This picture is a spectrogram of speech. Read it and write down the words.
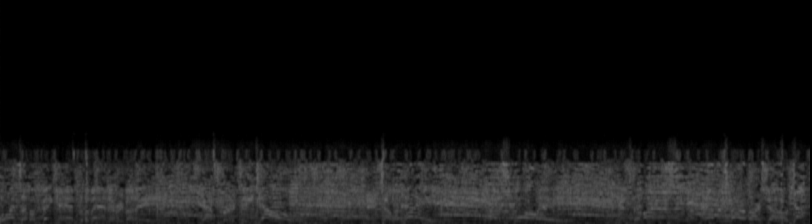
Let's have a big hand for the band, everybody. Jasper T. Jowls. show. Just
